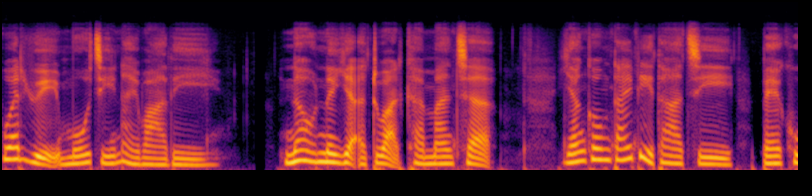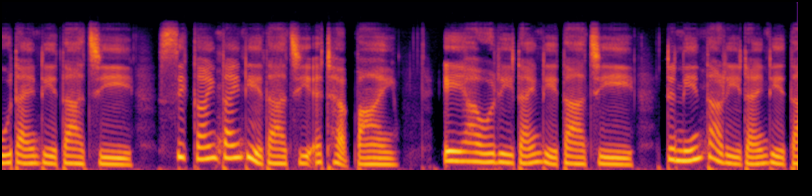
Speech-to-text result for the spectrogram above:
ကွက်၍မိုးကြီးနိုင်ပါသည်။နောက်နှစ်ရက်အတွက်ခံမှန်းချက်ရန်ကုန်တိုင်းဒေသကြီး၊ဘဲခိုးတိုင်းဒေသကြီး၊စစ်ကိုင်းတိုင်းဒေသကြီးအထက်ပိုင်း အေယာဝတီတိုင်းဒေသကြီးတနင်္သာရီတိုင်းဒေသ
